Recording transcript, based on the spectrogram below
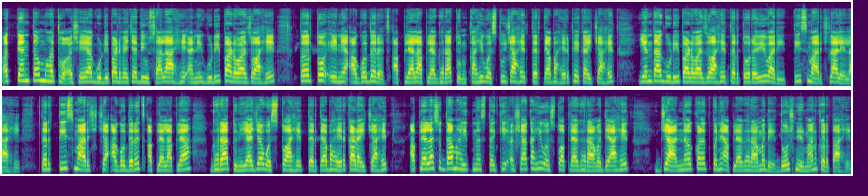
अत्यंत महत्त्व असे या गुढीपाडव्याच्या दिवसाला आहे आणि गुढीपाडवा जो आहे तर तो येण्या अगोदरच आपल्याला आपल्या घरातून काही वस्तू ज्या आहेत तर त्या बाहेर फेकायच्या आहेत. यंदा गुढीपाडवा जो आहे तर तो रविवारी तीस मार्चला आलेला आहे. तर तीस मार्चच्या अगोदरच आपल्याला आपल्या घरातून या ज्या वस्तू आहेत तर त्या बाहेर काढायच्या आहेत. आपल्याला सुद्धा माहीत नसतं की अशा काही वस्तू आपल्या घरामध्ये आहेत ज्या नकळतपणे आपल्या घरामध्ये दोष निर्माण करत आहेत.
